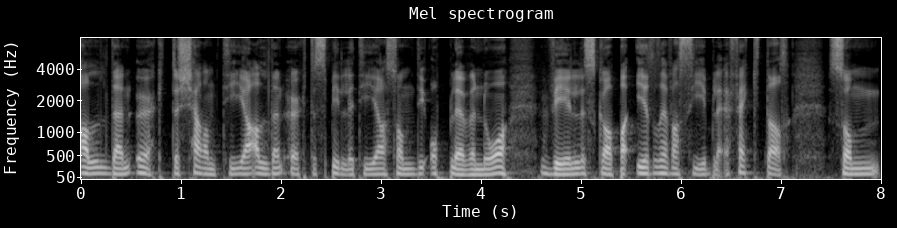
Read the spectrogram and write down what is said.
all den økte skjermtida, all den økte spilletida som de opplever nå, vil skape irreversible effekter som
